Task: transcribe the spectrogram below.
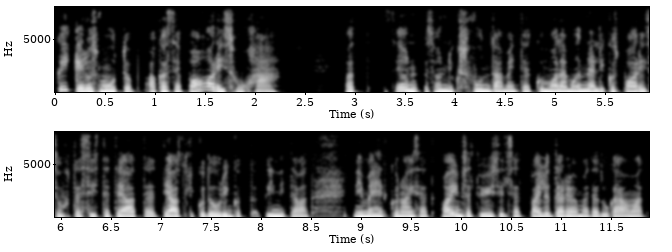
kõik elus muutub, aga see paari suhe vot see on, see on üks vundament, et kui me oleme õnnelikus paari suhtes, siis te teate, teaduslikud uuringud kinnitavad, nii mehed kui naised, vaimselt, füüsiliselt palju tervemad ja tugevamad,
